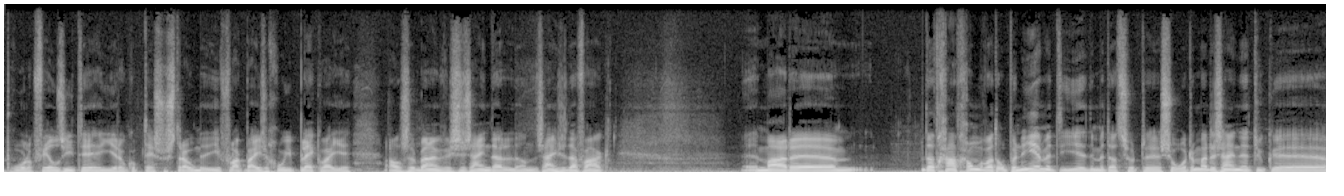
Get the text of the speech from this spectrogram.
behoorlijk veel ziet. Hè. Hier ook op Tesselstroom. Hier vlakbij is een goede plek waar je... Als er bruinvissen zijn, daar, dan zijn ze daar vaak. Eh, maar... ehm, Dat gaat gewoon wat op en neer met, die, met dat soort soorten. Maar er zijn natuurlijk uh,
